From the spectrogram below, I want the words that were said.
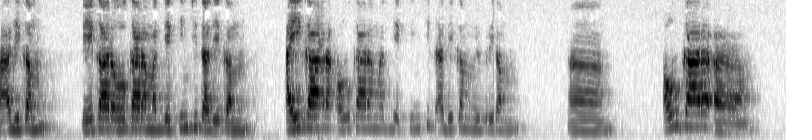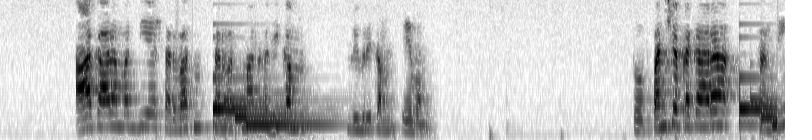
अधिकम्, एकार ओकारमध्ये किञ्चित् अधिकम् ऐकार औकारमध्ये किञ्चित् अधिकं विवृतम् अ, औकार अ, आकारमध्ये सर्वस् सर्वस्मात् अधिकं विवृतम् एवम्। तो पञ्चप्रकारा सन्ति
